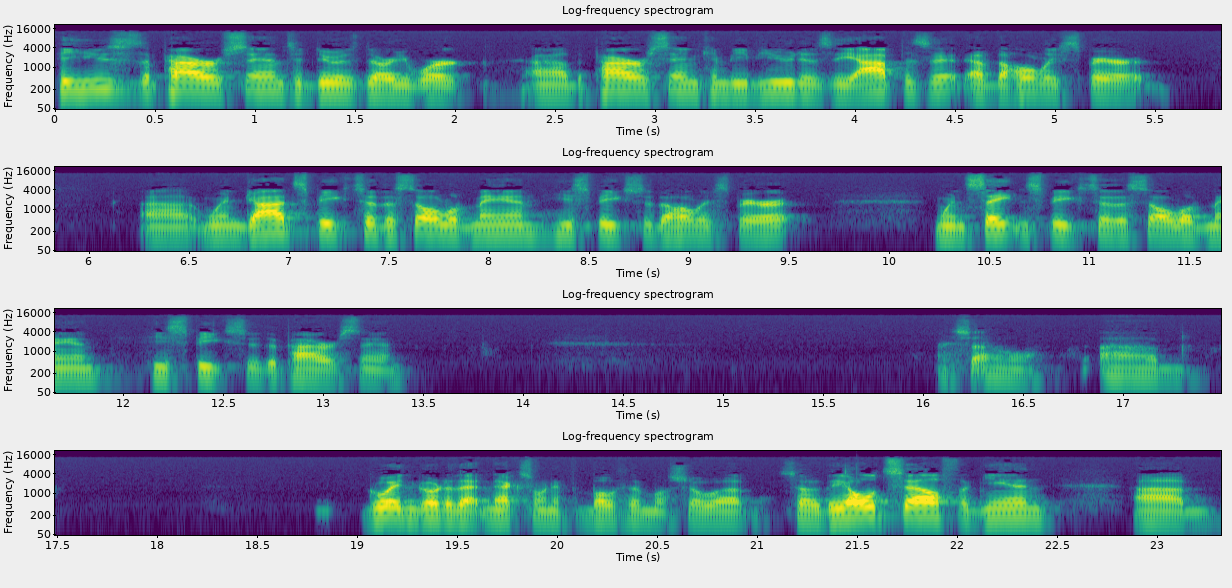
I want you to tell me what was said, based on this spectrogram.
He uses the power of sin to do his dirty work. Uh, the power of sin can be viewed as the opposite of the Holy Spirit. Uh, when God speaks to the soul of man, he speaks to the Holy Spirit. When Satan speaks to the soul of man, he speaks to the power of sin. So, um, go ahead and go to that next one if both of them will show up. So, the old self, again, um,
